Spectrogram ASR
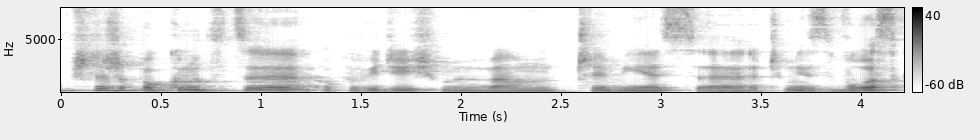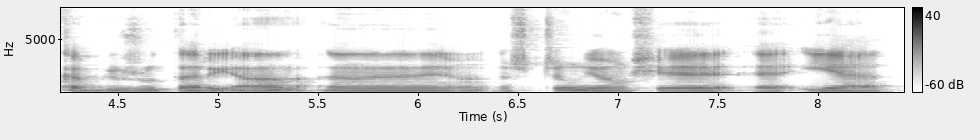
myślę, że pokrótce opowiedzieliśmy Wam, czym jest, e, czym jest włoska biżuteria, z czym ją się je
